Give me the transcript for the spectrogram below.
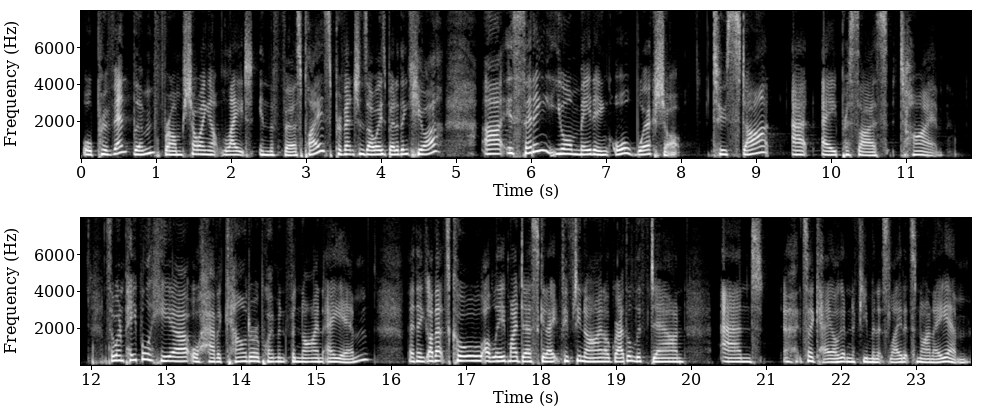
or prevent them from showing up late in the first place, prevention is always better than cure, uh, is setting your meeting or workshop to start at a precise time. So when people hear or have a calendar appointment for 9 a.m., they think, "Oh, that's cool. I'll leave my desk at 8:59. I'll grab the lift down and uh, it's okay. I'll get in a few minutes late. It's 9 a.m."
